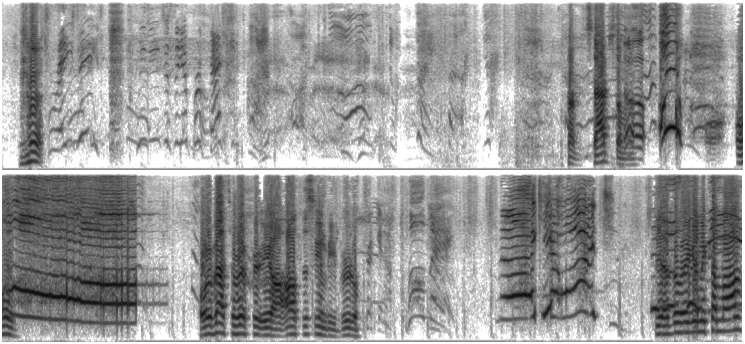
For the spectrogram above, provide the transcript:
Crazy? We need to see a professional. Trying stab someone. Uh-oh. Oh! Oh, Oh! We're about to rip her ear off. This is gonna be brutal. Tricking us. Pull me. No, I can't watch! The other leg gonna come off?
